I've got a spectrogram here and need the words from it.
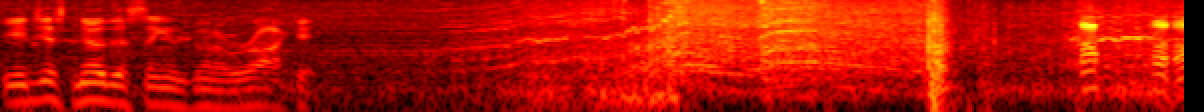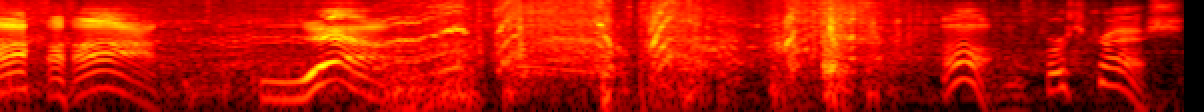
You just know this thing is to rock it. yeah. Oh, first crash.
